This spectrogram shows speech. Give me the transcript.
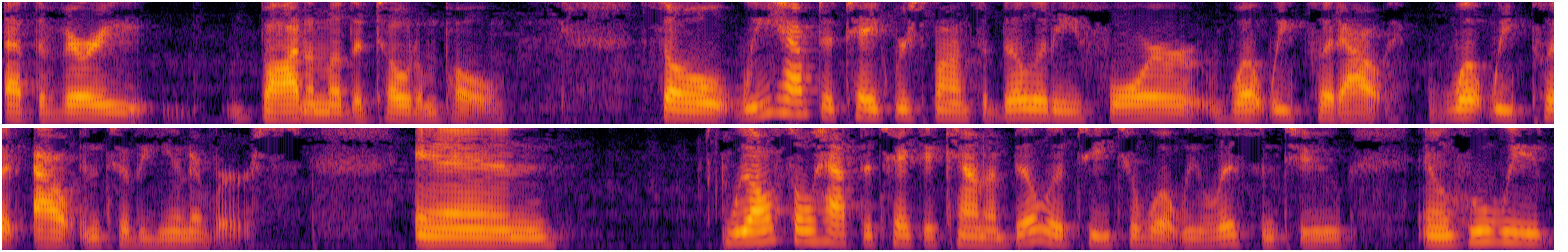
at the very bottom of the totem pole so we have to take responsibility for what we put out, what we put out into the universe. And we also have to take accountability to what we listen to and who we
